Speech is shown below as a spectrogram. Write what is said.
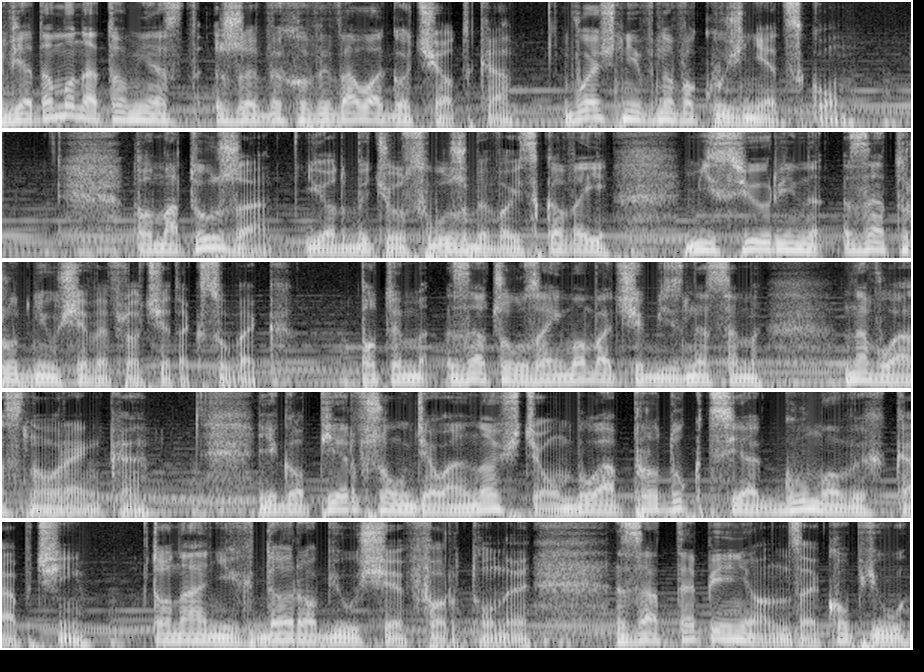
Wiadomo natomiast, że wychowywała go ciotka, właśnie w Nowokuźniecku. Po maturze i odbyciu służby wojskowej, Misiurin zatrudnił się we flocie taksówek. Potem zaczął zajmować się biznesem na własną rękę. Jego pierwszą działalnością była produkcja gumowych kapci. To na nich dorobił się fortuny. Za te pieniądze kupił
